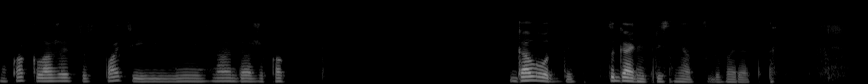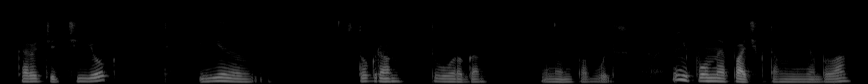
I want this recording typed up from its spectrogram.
Но как ложиться спать, и не знаю даже, как... Голодный. Цыгане приснятся, говорят. Короче, чаек и 100 грамм творога. И, наверное, побольше. Ну, не полная пачка там у меня была.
